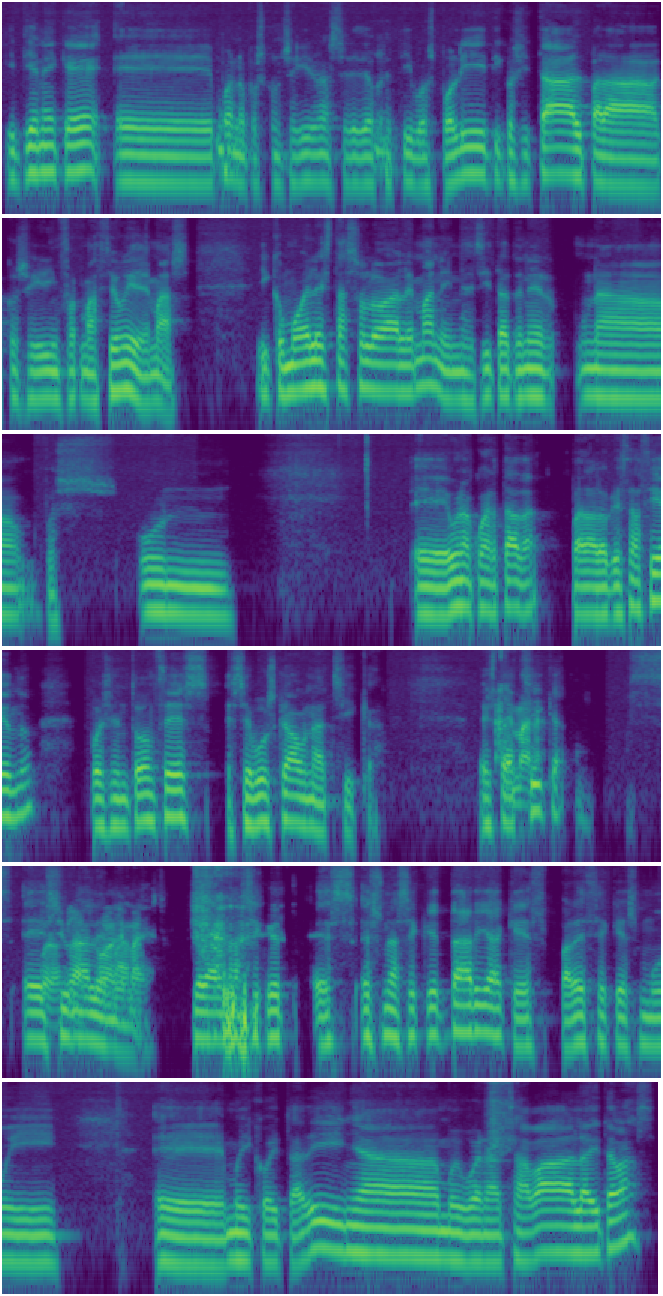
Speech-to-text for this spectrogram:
y tiene que, eh, bueno, pues conseguir una serie de objetivos políticos y tal para conseguir información y demás. Y como él está solo en Alemania y necesita tener una, pues, un, eh, una coartada para lo que está haciendo, pues entonces se busca a una chica. Esta Alemana. chica es, Bueno, una alemana. una es, es una secretaria que es, parece que es muy, eh, muy coitadiña, muy buena chavala y demás,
